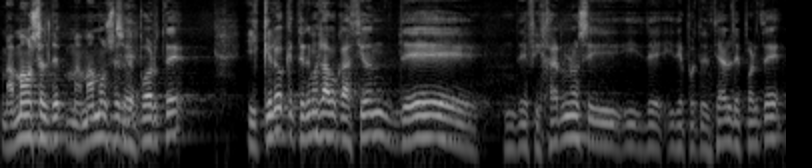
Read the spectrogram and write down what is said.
mamamos el, de- mamamos el Sí. deporte y creo que tenemos la vocación de, de fijarnos y, y de, y de potenciar el deporte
